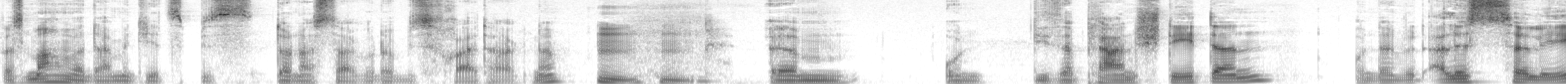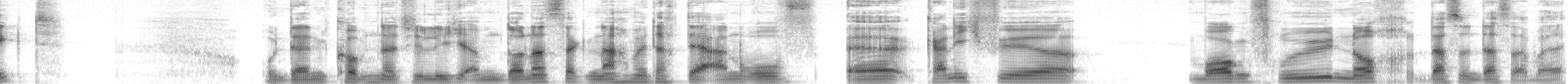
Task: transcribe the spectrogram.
was machen wir damit jetzt bis Donnerstag oder bis Freitag, ne? Hm, hm. Ähm, und dieser Plan steht dann und dann wird alles zerlegt. Und dann kommt natürlich am Donnerstagnachmittag der Anruf, äh, kann ich für morgen früh noch das und das, aber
